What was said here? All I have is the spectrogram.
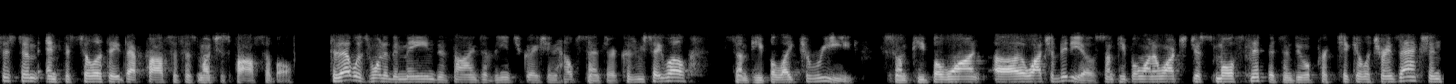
system, and facilitate that process as much as possible. So that was one of the main designs of the Integration Help Center because we say, well, some people like to read. Some people want uh, to watch a video. Some people want to watch just small snippets and do a particular transaction.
